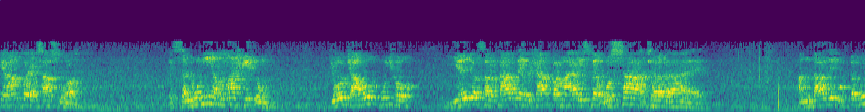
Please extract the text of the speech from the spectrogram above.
کرام کو احساس ہوا کہ سلونی اما کی تم جو چاہو پوچھو۔ یہ جو سرکار نے ارشاد فرمایا، اس میں غصہ جھلک رہا ہے۔ انداز گفتگو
